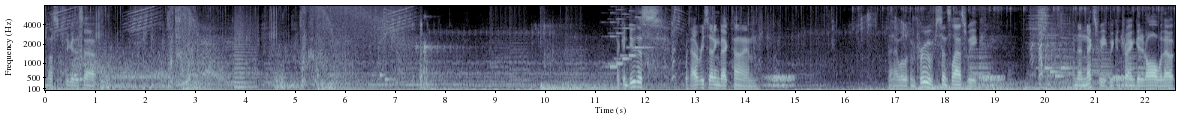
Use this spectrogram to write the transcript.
must figure this out. Can do this without resetting back time, then I will have improved since last week. And then next week we can try and get it all without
